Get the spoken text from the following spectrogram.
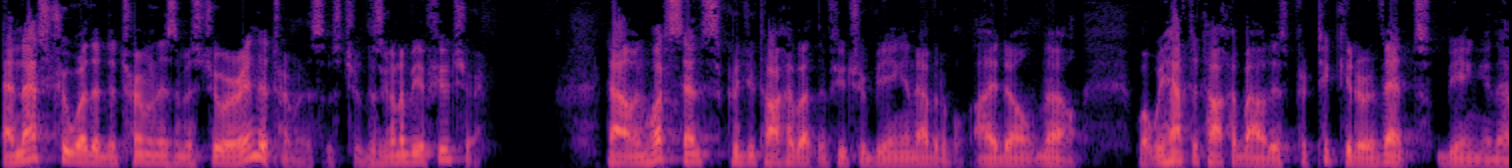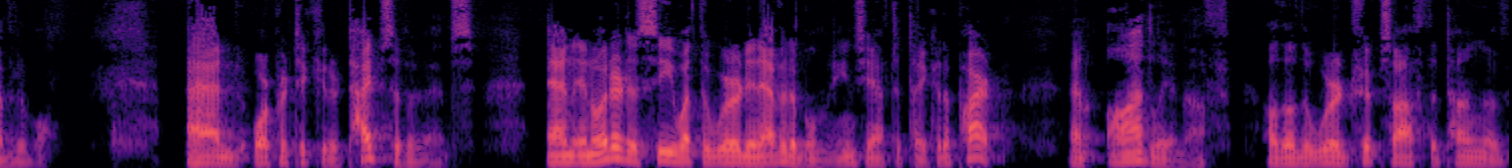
And that's true whether determinism is true or indeterminism is true. There's going to be a future. Now, in what sense could you talk about the future being inevitable? I don't know. What we have to talk about is particular events being inevitable and or particular types of events. And in order to see what the word inevitable means, you have to take it apart. And oddly enough, although the word trips off the tongue of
